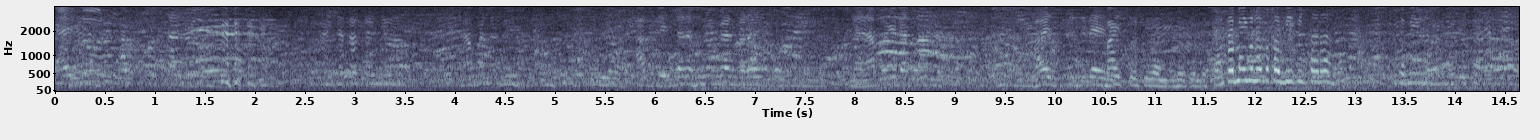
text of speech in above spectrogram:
Idol, postal. Ay, shoutout sa inyo. Laban lang. Update sa nasunugan, bro. Yan, napagin lang. Vice President. Vice President, BP Sara. Sa may ko na ito kay BP Sara. Sa may ko na ito kay Sara.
